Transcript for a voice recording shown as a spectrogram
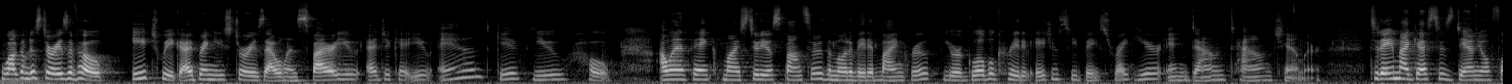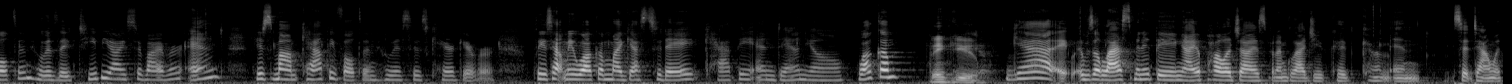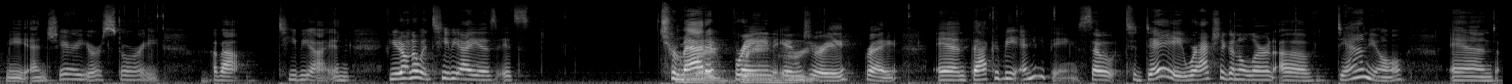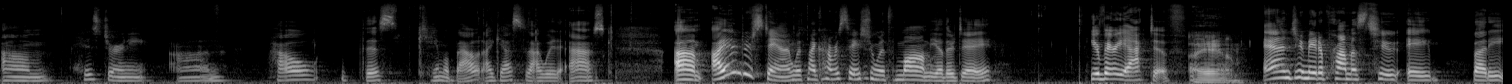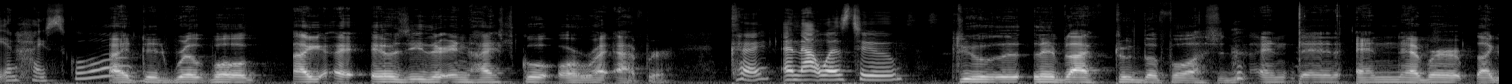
Welcome to Stories of Hope. Each week, I bring you stories that will inspire you, educate you, and give you hope. I want to thank my studio sponsor, the Motivated Mind Group, your global creative agency based right here in downtown Chandler. Today, my guest is Daniel Fulton, who is a TBI survivor, and his mom, Kathy Fulton, who is his caregiver. Please help me welcome my guests today, Kathy and Daniel. Welcome. Thank you. Yeah, it, it was a last minute thing. I apologize, but I'm glad you could come and sit down with me and share your story about TBI. And if you don't know what TBI is, it's traumatic, Traumatic brain, brain injury. injury. right? And that could be anything. So today we're actually going to learn of Daniel and um, his journey on how this came about. I guess I would ask. Um, I understand with my conversation with mom the other day, you're very active. I am. And you made a promise to a buddy in high school. I did real well. I, I it was either in high school or right after okay. And that was to to live life to the fullest and and, and never like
